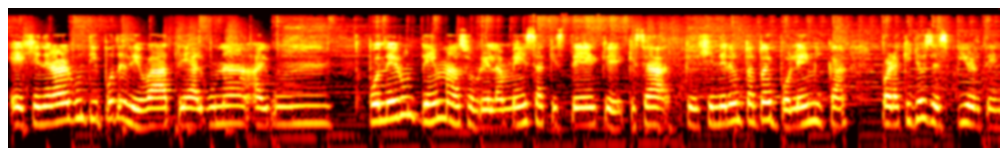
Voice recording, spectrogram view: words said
eh, generar algún tipo de debate, alguna, algún poner un tema sobre la mesa que esté, que, que sea, que genere un tanto de polémica para que ellos despierten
